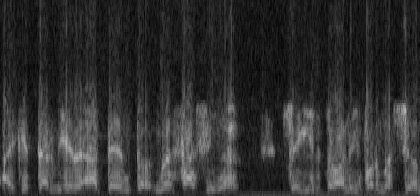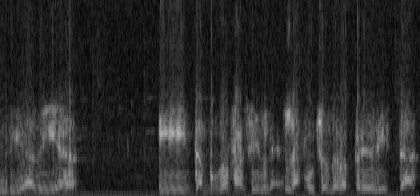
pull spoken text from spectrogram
hay que estar bien atento. No es fácil ¿eh? Seguir toda la información día a día y tampoco es fácil la función de los periodistas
